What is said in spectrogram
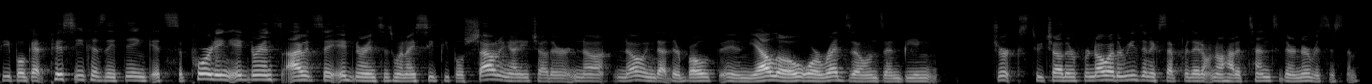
People get pissy because they think it's supporting ignorance. I would say ignorance is when I see people shouting at each other, not knowing that they're both in yellow or red zones and being jerks to each other for no other reason except for they don't know how to tend to their nervous system.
